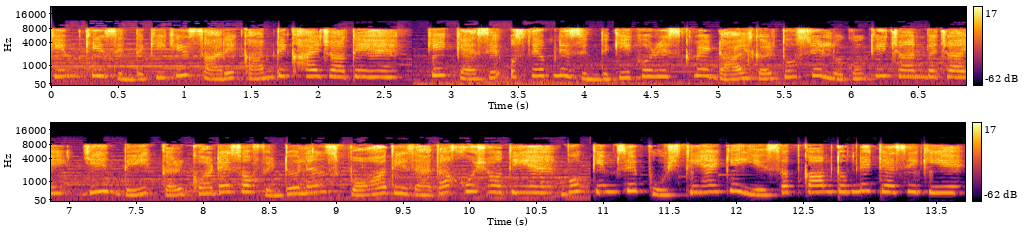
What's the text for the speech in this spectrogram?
किम की ज़िंदगी के सारे काम दिखाए जाते हैं कि कैसे उसने अपनी ज़िंदगी को रिस्क में डालकर दूसरे लोगों की जान बचाई। ये देखकर गॉडेस ऑफ़ इंडोलेंस बहुत ही ज़्यादा खुश होती हैं। वो किम से पूछती हैं कि ये सब काम तुमने कैसे किए?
